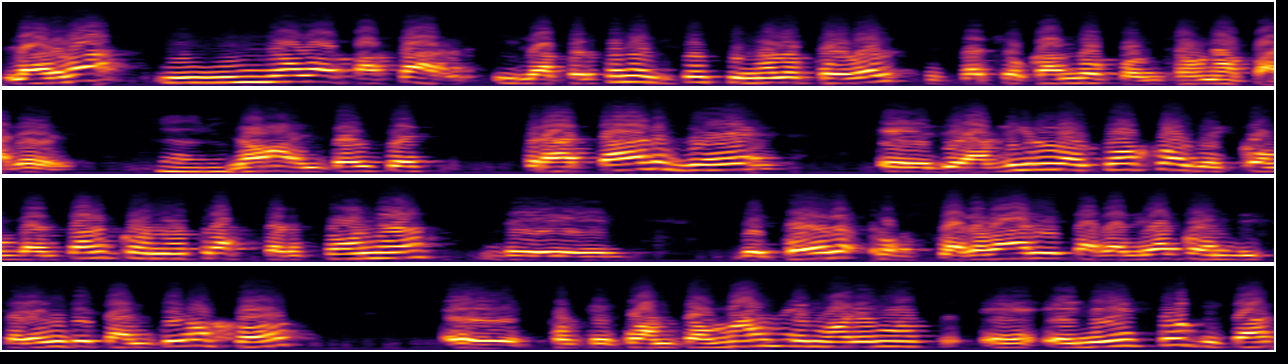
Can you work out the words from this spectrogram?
la verdad no va a pasar y la persona quizás si no lo puede ver se está chocando contra una pared. ¿no? Entonces, tratar de, eh, de abrir los ojos, de conversar con otras personas, de de poder observar esa realidad con diferentes anteojos, eh, porque cuanto más demoremos eh, en eso, quizás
